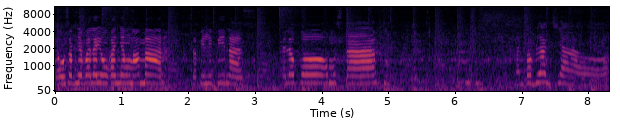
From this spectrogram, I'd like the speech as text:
Kausap niya pala yung kanyang mama sa Pilipinas. Hello po, kumusta? Nagbablog siya. Oh.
